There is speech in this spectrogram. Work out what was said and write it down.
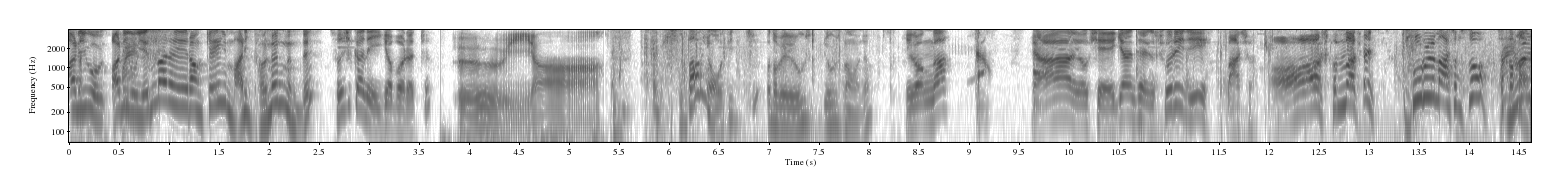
아니 이거 아니 이거 옛날에랑 게임 많이 변했는데? 순식간에 이겨버렸죠? 으야 주방이 어디 있지? 어, 나왜 여기서 여기서 나오냐? 이건가? 야 역시 애기한테는 술이지 마셔 어 손맛을 술을 마셨어? 잠깐만.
